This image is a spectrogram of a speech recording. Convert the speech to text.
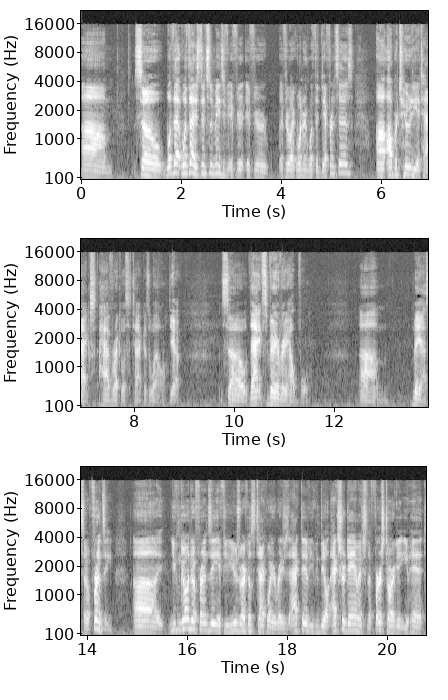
Um, so what that what that essentially means, if, if you're if you're if you're like wondering what the difference is, uh, opportunity attacks have reckless attack as well. Yeah. So that's very very helpful. Um, but yeah, so frenzy. Uh, you can go into a frenzy if you use reckless attack while your rage is active. You can deal extra damage to the first target you hit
